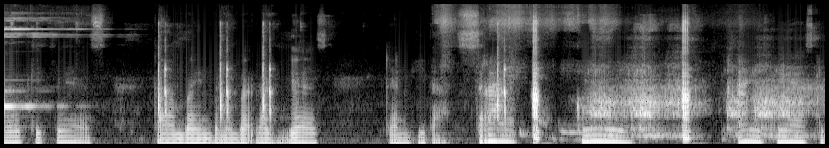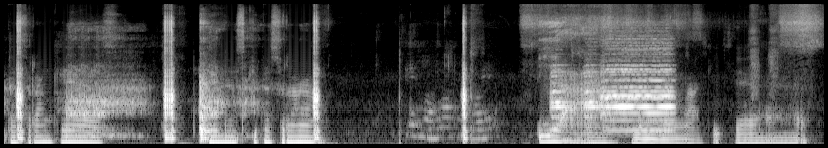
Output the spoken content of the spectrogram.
Oke guys. Tambahin penembak lagi guys. Dan kita serang. Go ayo guys. Kita serang guys. Guys kita serang Iya, menang lagi, guys.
